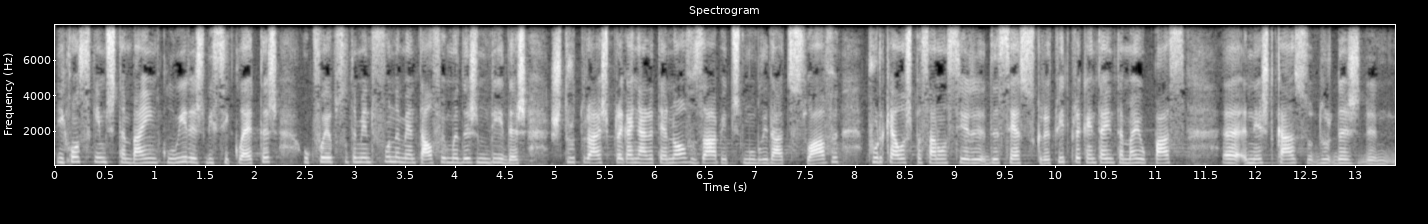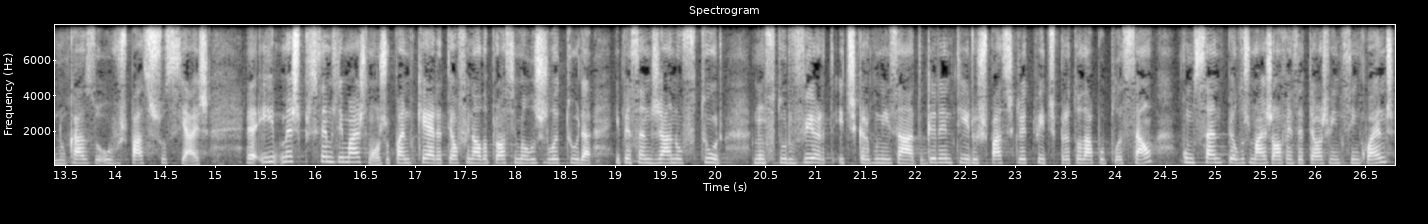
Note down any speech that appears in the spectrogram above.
e conseguimos também incluir as bicicletas, o que foi absolutamente fundamental, foi uma das medidas estruturais para ganhar até novos hábitos de mobilidade suave, porque elas passaram a ser de acesso gratuito para quem tem também o passe, uh, neste caso, do, das, no caso, os passos sociais. Uh, e, mas precisamos ir mais longe. O PAN quer, até ao final da próxima legislatura, e pensando já no futuro, num futuro verde e descarbonizado, garantir os passos gratuitos para toda a população, começando pelos mais jovens até aos 25 anos.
